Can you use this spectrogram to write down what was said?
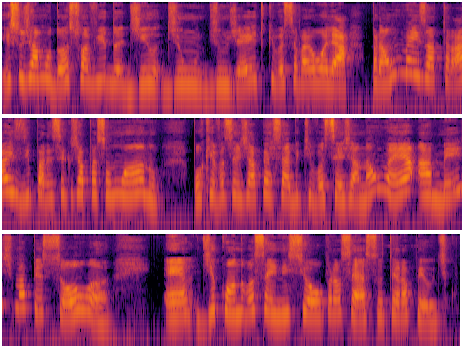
isso já mudou a sua vida de, de, um, de um jeito que você vai olhar para um mês atrás e parecer que já passou um ano, porque você já percebe que você já não é a mesma pessoa é, de quando você iniciou o processo terapêutico.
